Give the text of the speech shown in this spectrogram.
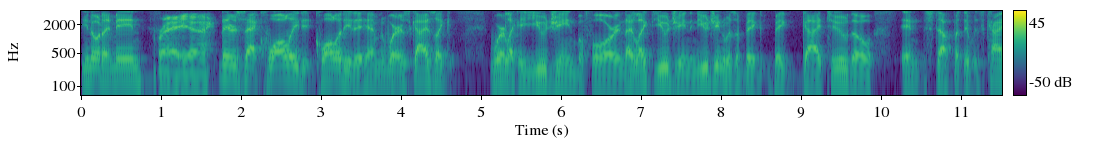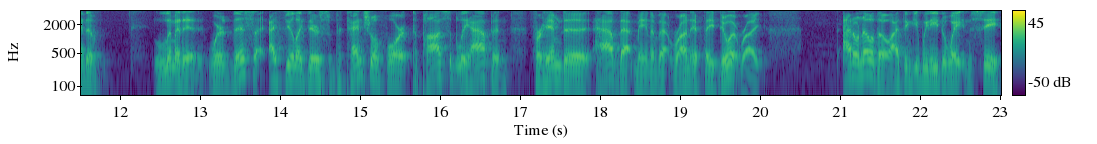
You know what I mean? Right. Yeah. there's that quality quality to him. Whereas guys like were like a Eugene before, and I liked Eugene, and Eugene was a big big guy too, though and stuff. But it was kind of limited. Where this, I- feel like there's potential for it to possibly happen for him to have that main event run if they do it right. I don't know though. I think we need to wait and see.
